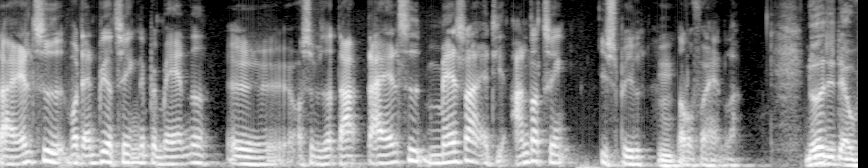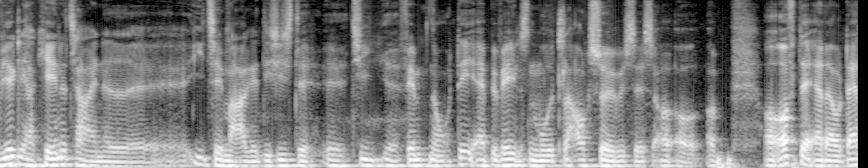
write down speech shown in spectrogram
Der er altid, hvordan bliver tingene bemandet, øh, osv. Der, der er altid masser af de andre ting i spil, mm. når du forhandler. Noget af det, der jo virkelig har kendetegnet øh, IT-markedet de sidste øh, 10-15 år, det er bevægelsen mod cloud services, og, og, og, og ofte er der jo der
